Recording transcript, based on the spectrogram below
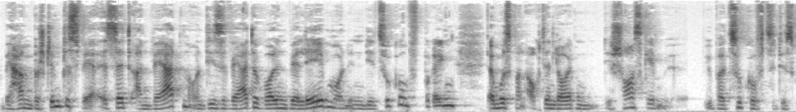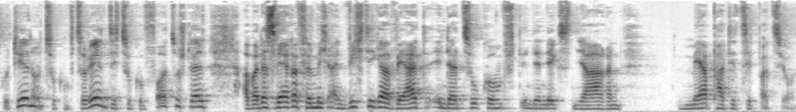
Wir haben ein bestimmtes Set an Werten und diese Werte wollen wir leben und in die Zukunft bringen. Da muss man auch den Leuten die Chance geben, über Zukunft zu diskutieren und Zukunft zu reden, sich Zukunft vorzustellen. Aber das wäre für mich ein wichtiger Wert in der Zukunft, in den nächsten Jahren, mehr Partizipation.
